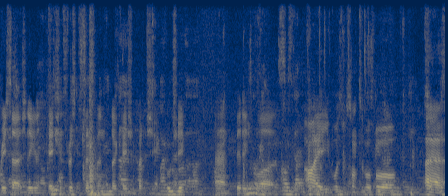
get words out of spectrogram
research, legal implications, risk assessment, location, budget sheet, and call sheet, and Billy's was I was responsible for uh,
